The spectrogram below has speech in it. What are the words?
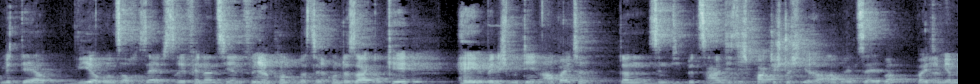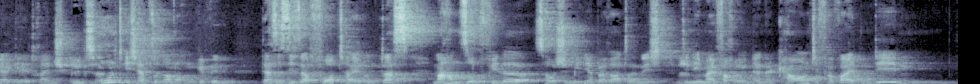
mit der wir uns auch selbst refinanzieren für Ja. den Kunden, dass der Kunde sagt, okay, hey, wenn ich mit denen arbeite, dann sind die, bezahlen die sich praktisch durch ihre Arbeit selber, weil die mir mehr Geld reinspülen Exakt. und ich habe sogar noch einen Gewinn. Das ist dieser Vorteil und das machen so viele Social Media Berater nicht. Die nehmen einfach irgendeinen Account, die verwalten den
